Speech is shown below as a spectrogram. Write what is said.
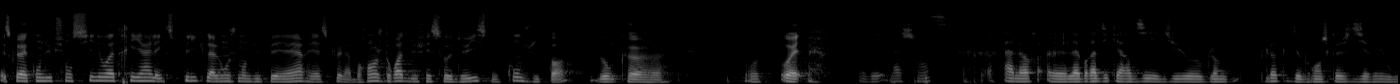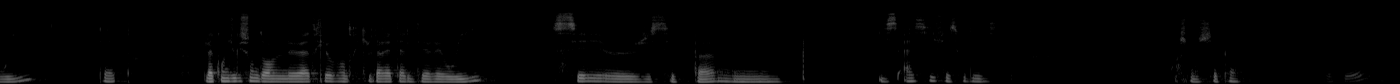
Est-ce que la conduction sino-atriale explique l'allongement du PR Et est-ce que la branche droite du faisceau de His ne conduit pas? Donc, euh, ouais. Il y avait la chance. Alors, euh, la bradycardie est due au bloc de branche gauche, je dirais oui, peut-être. La conduction dans le nœud atrioventriculaire est altérée, oui. C'est, euh, je sais pas, mais is. Ah si, faisceau de is. Franchement, je sais pas. Ok. Bah, Vas-y, continue, puis après on fera.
